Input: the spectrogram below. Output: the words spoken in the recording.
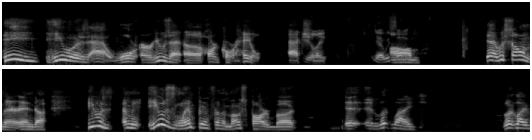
he he was at war or he was at uh, Hardcore Hell actually. yeah. We saw. him. Um, yeah, we saw him there, and uh, he was. I mean, he was limping for the most part, but it, it looked like looked like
